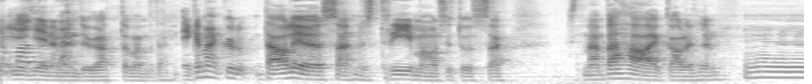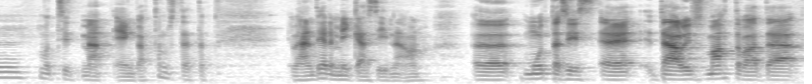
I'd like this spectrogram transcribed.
katsomaan ikinä tätä. menty katsomaan tätä. Eikä mä kyllä, tää oli jo jossain semmoisessa striimausjutussa. Sitten mä vähän aikaa olin silleen, mm, mutta sitten mä en katsonut sitä, että mä en tiedä mikä siinä on. Ö, mutta siis ö, tää oli siis mahtavaa tää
